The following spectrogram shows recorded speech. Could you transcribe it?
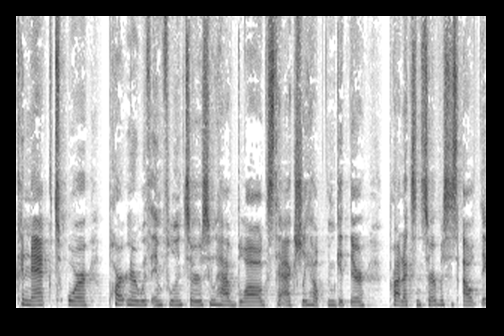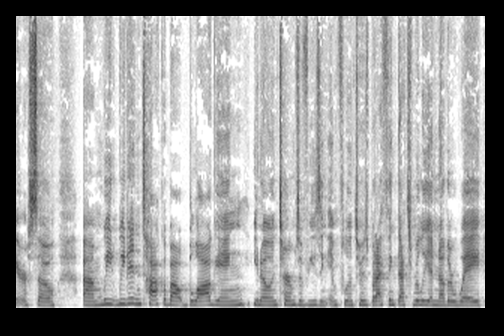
connect or partner with influencers who have blogs to actually help them get their products and services out there. So um, we we didn't talk about blogging, you know, in terms of using influencers, but I think that's really another way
